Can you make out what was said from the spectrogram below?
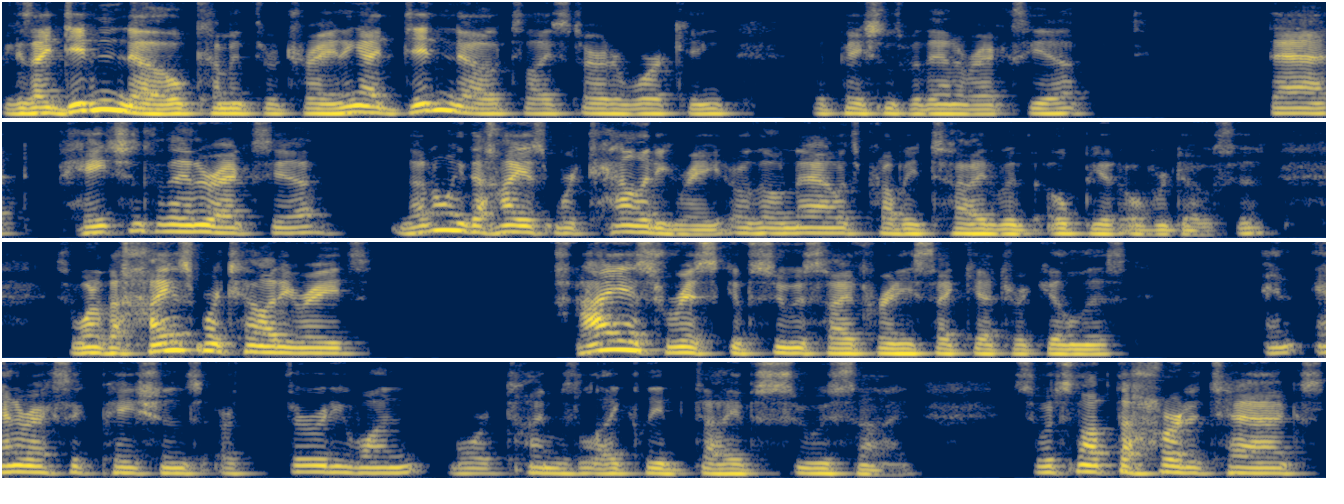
Because I didn't know coming through training, I didn't know till I started working with patients with anorexia that patients with anorexia not only the highest mortality rate, although now it's probably tied with opiate overdoses. So one of the highest mortality rates highest risk of suicide for any psychiatric illness, and anorexic patients are 31 more times likely to die of suicide. So it's not the heart attacks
